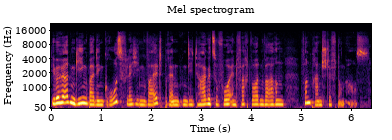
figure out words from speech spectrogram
Die Behörden gingen bei den großflächigen Waldbränden, die Tage zuvor entfacht worden waren, von Brandstiftung aus.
